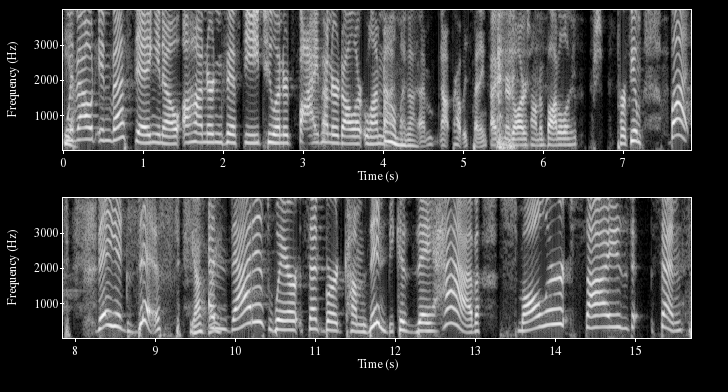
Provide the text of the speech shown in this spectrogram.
Yeah. without investing, you know, 150, 200, 500 dollars. Well, I'm not Oh my God. I'm not probably spending $500 on a bottle of perfume, but they exist Yeah. and that is where Scentbird comes in because they have smaller sized scents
